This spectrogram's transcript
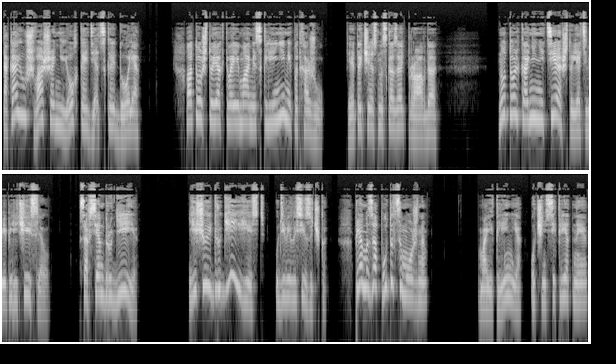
«Такая уж ваша нелегкая детская доля. А то, что я к твоей маме с клиньями подхожу, это, честно сказать, правда. Но только они не те, что я тебе перечислил. Совсем другие». «Еще и другие есть», — удивилась Изочка. «Прямо запутаться можно». «Мои клинья очень секретные,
